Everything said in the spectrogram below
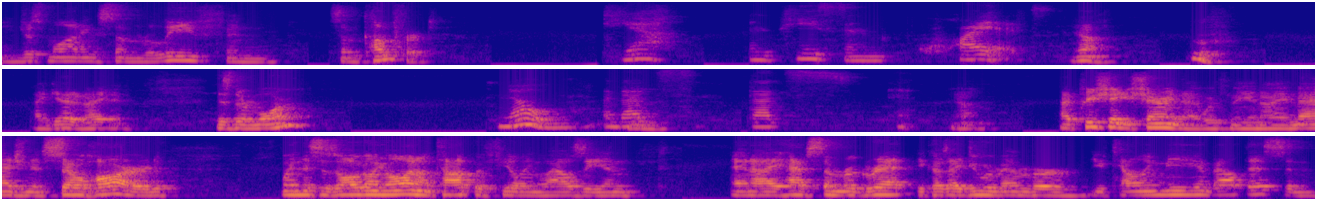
and just wanting some relief and some comfort yeah and peace and quiet yeah Ooh. i get it i is there more no hmm. that's that's it. Yeah. I appreciate you sharing that with me. And I imagine it's so hard when this is all going on on top of feeling lousy. And and I have some regret because I do remember you telling me about this and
